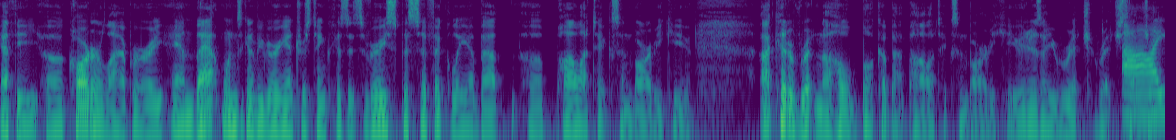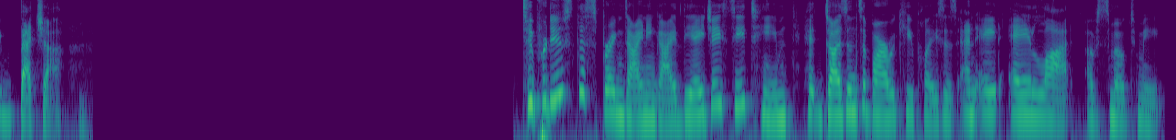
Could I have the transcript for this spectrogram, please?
at the uh, Carter Library and that one's going to be very interesting because it's very specifically about uh, politics and barbecue. I could have written a whole book about politics and barbecue. It is a rich, rich subject. I betcha. To produce the spring dining guide, the AJC team hit dozens of barbecue places and ate a lot of smoked meat.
